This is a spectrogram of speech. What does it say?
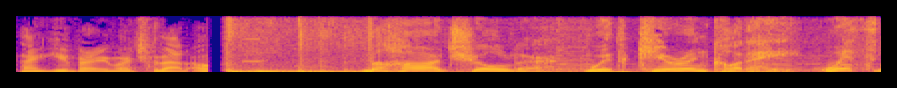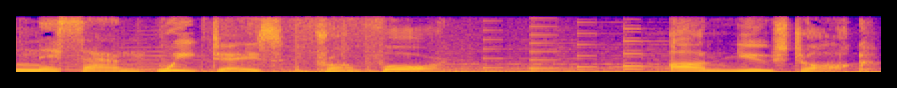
thank you very much for that. Oh, The Hard Shoulder with Kieran Cuddihy. with Nissan. Weekdays from 4 on Newstalk.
